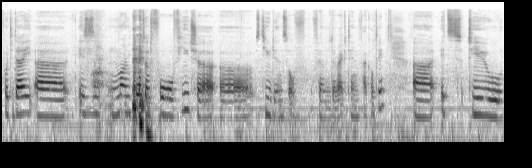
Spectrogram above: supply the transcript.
for today uh, is more important for future uh, students of film directing faculty. Uh, it's to you,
